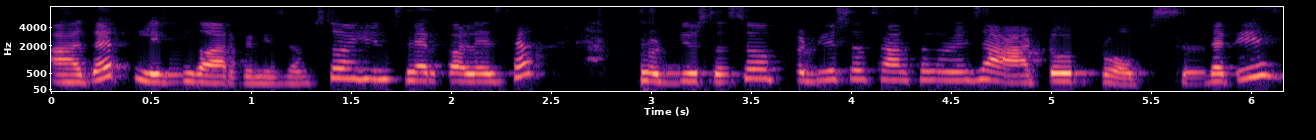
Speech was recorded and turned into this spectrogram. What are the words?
other living organisms. So, hence they are called as the producers. So, producers also known as autotrophs. That is,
